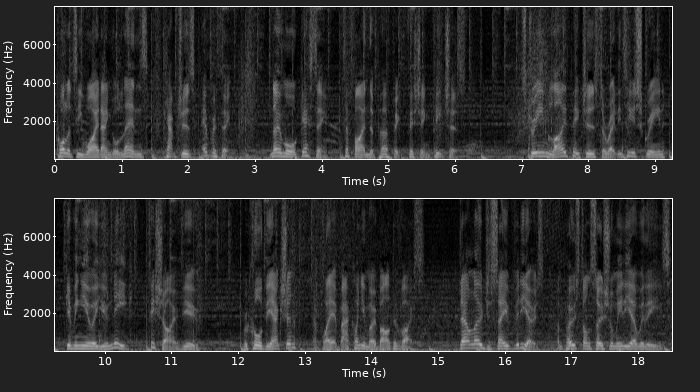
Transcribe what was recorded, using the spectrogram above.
Quality wide-angle lens captures everything. No more guessing to find the perfect fishing features. Stream live pictures directly to your screen, giving you a unique fisheye view. Record the action and play it back on your mobile device. Download your saved videos and post on social media with ease.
